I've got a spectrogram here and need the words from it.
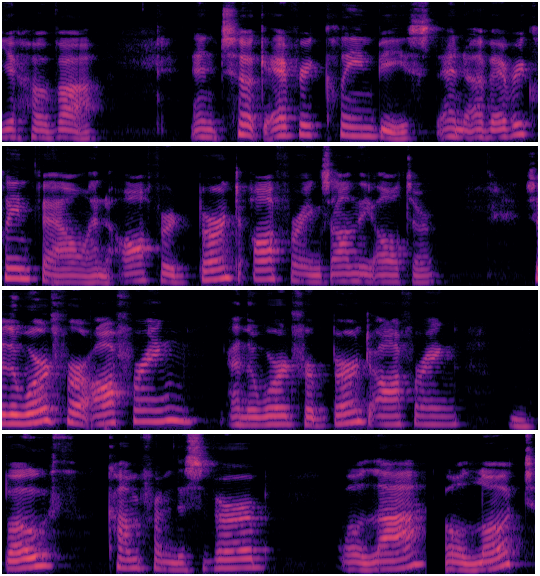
Jehovah and took every clean beast and of every clean fowl and offered burnt offerings on the altar. So the word for offering and the word for burnt offering both come from this verb olah, olot,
